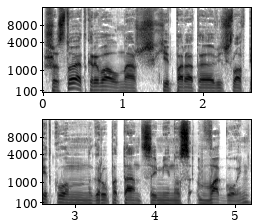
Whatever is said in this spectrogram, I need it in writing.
6. Открывал наш хит-парад э, Вячеслав Питкун, группа «Танцы минус в огонь».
